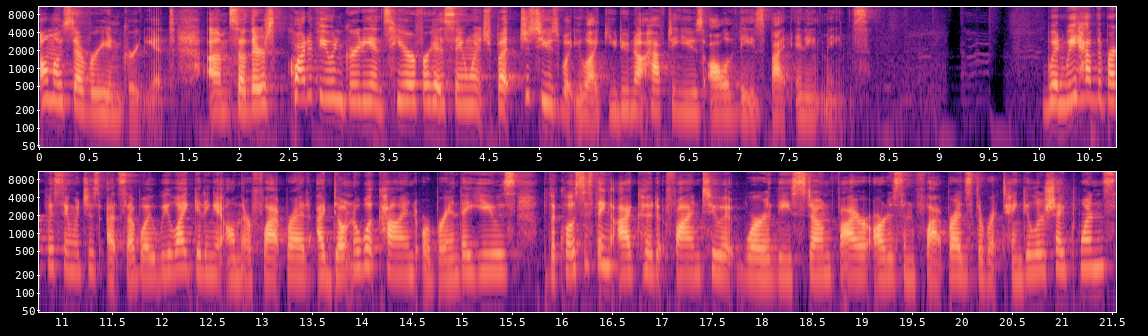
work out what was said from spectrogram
almost every ingredient. Um, so there's quite a few ingredients here for his sandwich, but just use what you like. You do not have to use all of these by any means. When we have the breakfast sandwiches at Subway, we like getting it on their flatbread. I don't know what kind or brand they use, but the closest thing I could find to it were the Stonefire Artisan flatbreads, the rectangular shaped ones.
